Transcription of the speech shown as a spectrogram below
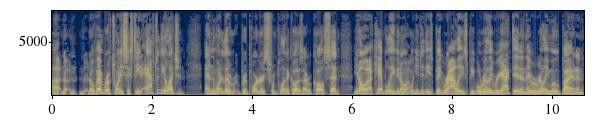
Uh, no, november of 2016 after the election. And one of the reporters from politico as i recall said you know i can't believe you know when you did these big rallies people really reacted and they were really moved by it and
